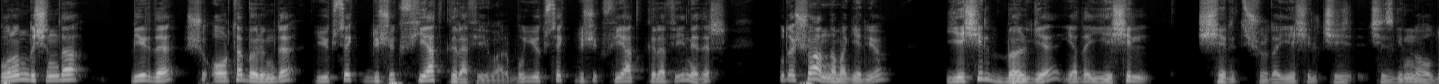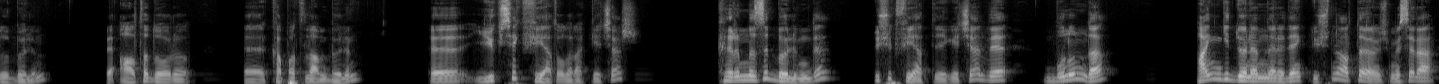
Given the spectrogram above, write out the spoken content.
Bunun dışında bir de şu orta bölümde yüksek düşük fiyat grafiği var. Bu yüksek düşük fiyat grafiği nedir? Bu da şu anlama geliyor. Yeşil bölge ya da yeşil şerit şurada yeşil çizginin olduğu bölüm ve alta doğru kapatılan bölüm yüksek fiyat olarak geçer. Kırmızı bölümde düşük fiyat diye geçer ve bunun da hangi dönemlere denk düştüğünü altta vermiş. Mesela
